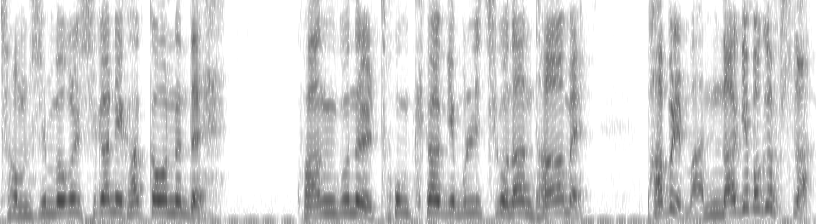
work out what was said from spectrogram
점심 먹을 시간이 가까웠는데 관군을 통쾌하게 물리치고 난 다음에 밥을 만나게 먹읍시다.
